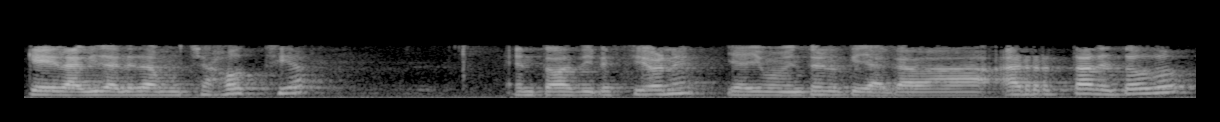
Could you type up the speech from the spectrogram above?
que la vida le da muchas hostias en todas direcciones y hay un momento en el que ella acaba harta de todo,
